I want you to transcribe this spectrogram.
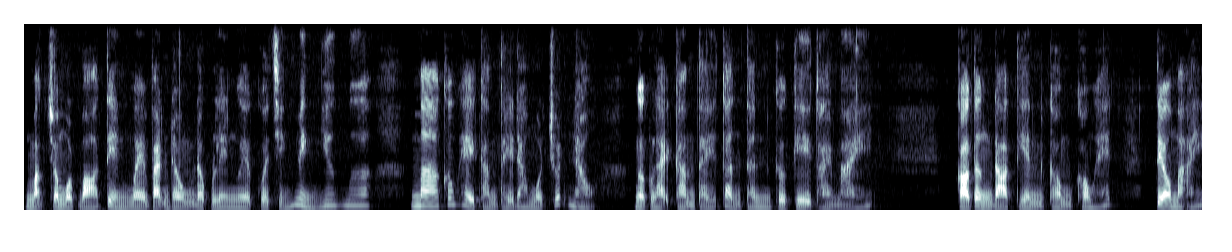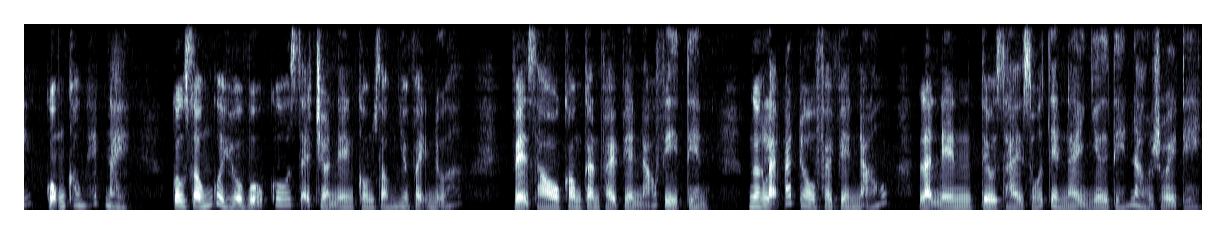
mặc cho một bó tiền 10 vạn đồng độc lên người của chính mình như mưa, mà không hề cảm thấy đau một chút nào, ngược lại cảm thấy toàn thân cực kỳ thoải mái. Có từng đó tiền cầm không hết, tiêu mãi cũng không hết này. Cuộc sống của Hiểu Vũ cô sẽ trở nên không giống như vậy nữa. Về sau không cần phải phiền não vì tiền, ngược lại bắt đầu phải phiền não là nên tiêu xài số tiền này như thế nào rồi đi.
